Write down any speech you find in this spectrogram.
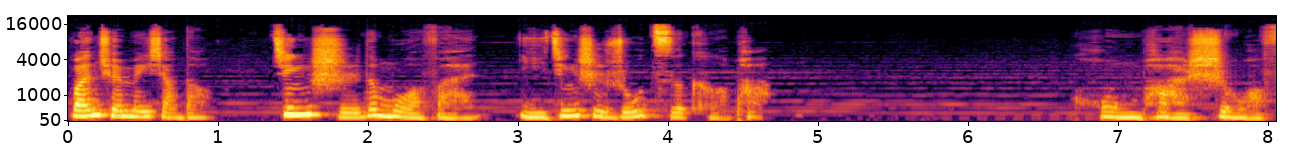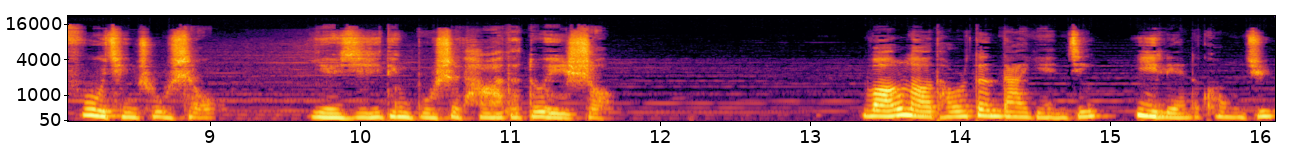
完全没想到金石的莫凡已经是如此可怕。恐怕是我父亲出手，也一定不是他的对手。王老头瞪大眼睛，一脸的恐惧。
